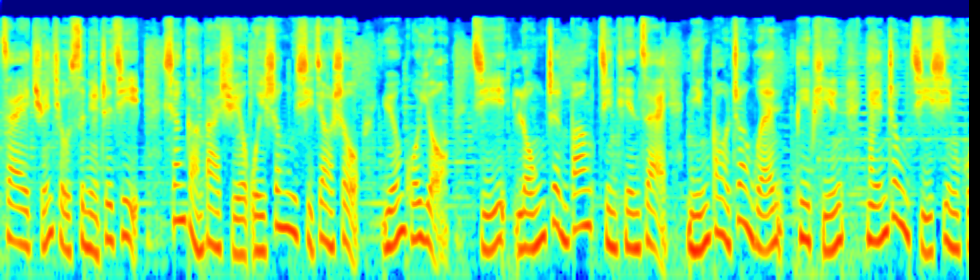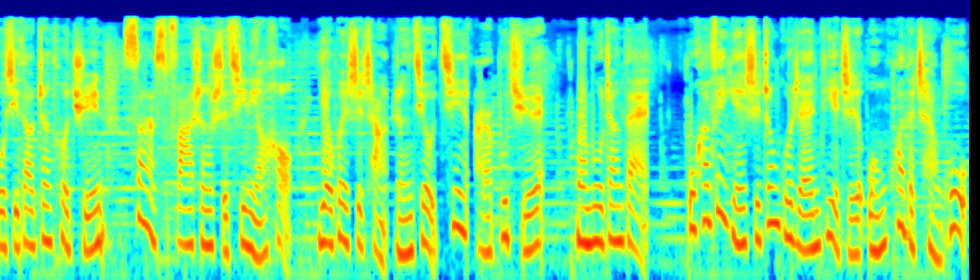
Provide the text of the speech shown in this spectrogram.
在全球肆虐之际，香港大学微生物系教授袁国勇及龙振邦今天在《明报》撰文批评严重急性呼吸道症候群 SARS 发生十七年后，也会市场仍旧禁而不绝，明目张胆。武汉肺炎是中国人劣质文化的产物，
